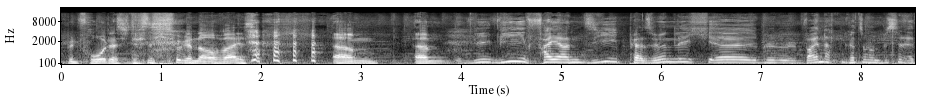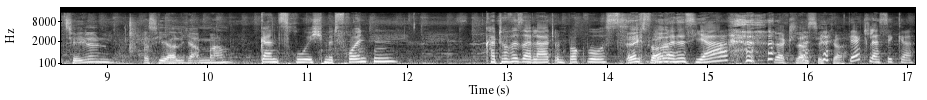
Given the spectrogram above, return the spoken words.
ich bin froh, dass ich das nicht so genau weiß. ähm, ähm, wie, wie, feiern Sie persönlich äh, Weihnachten? Kannst du mal ein bisschen erzählen, was Sie jährlich anmachen? Ganz ruhig mit Freunden. Kartoffelsalat und Bockwurst. Echt wahr? Das, ja. Der Klassiker. Der Klassiker.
